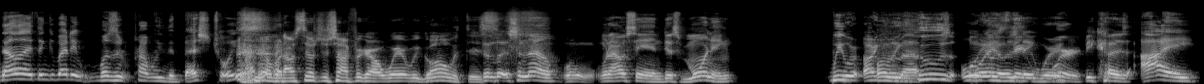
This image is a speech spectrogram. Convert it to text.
Now that I think about it, wasn't probably the best choice. I know, but I'm still just trying to figure out where we're going with this. So, look- so now, when when I was saying this morning, we were arguing the whose Oreos, they, were. because I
